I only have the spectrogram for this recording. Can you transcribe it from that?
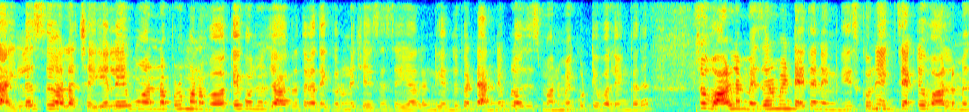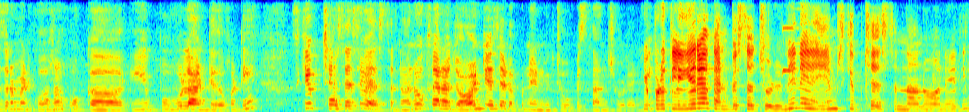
టైలర్స్ అలా చేయలేము అన్నప్పుడు మనం వర్కే కొంచెం జాగ్రత్తగా దగ్గరుండి చేసేసేయాలండి. ఎందుకంటే అన్ని బ్లౌజెస్ మనమే కుట్టివ్వలేం కదా. సో వాళ్ళ మెజర్మెంట్ అయితే నేను తీసుకొని ఎగ్జాక్ట్ వాళ్ళ మెజర్మెంట్ కోసం ఒక ఈ పువ్వు లాంటిది ఒకటి స్కిప్ చేసేసి వేస్తున్నాను. ఒకసారి ఆ జాయిన్ చేసేటప్పుడు నేను మీకు చూపిస్తాను చూడండి. ఇప్పుడు క్లియర్గా కనిపిస్తుంది చూడండి. నేను ఏం స్కిప్ చేస్తున్నాను అనేది.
